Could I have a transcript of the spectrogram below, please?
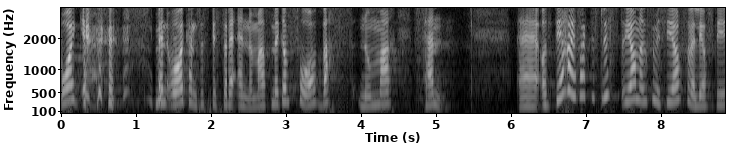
Og, men òg kanskje spisse det enda mer, så vi kan få vers nummer fem. Eh, og det har jeg faktisk lyst til å gjøre noe som vi ikke gjør så veldig ofte i,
